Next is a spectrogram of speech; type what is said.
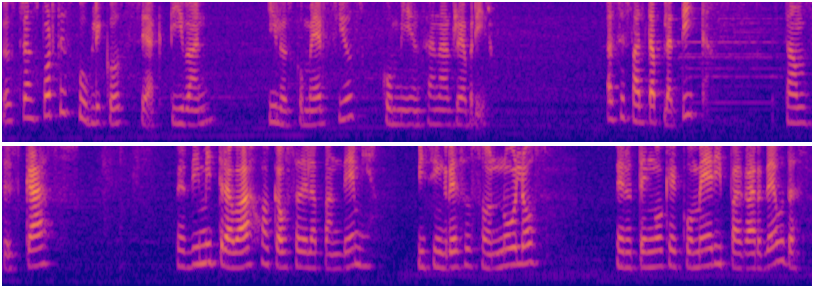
Los transportes públicos se activan y los comercios comienzan a reabrir. Hace falta platita. Estamos escasos. Perdí mi trabajo a causa de la pandemia. Mis ingresos son nulos pero tengo que comer y pagar deudas.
